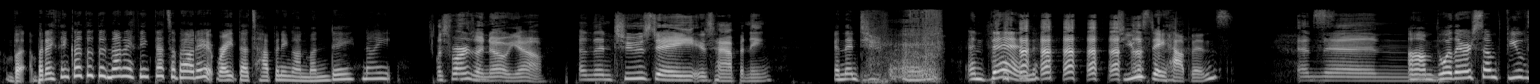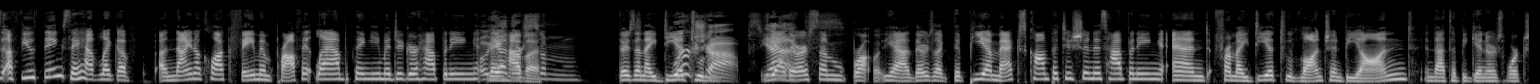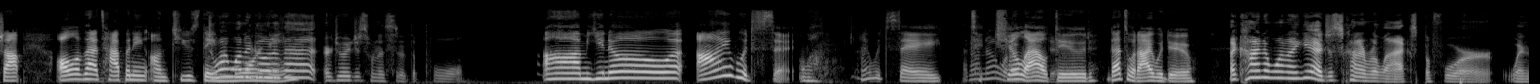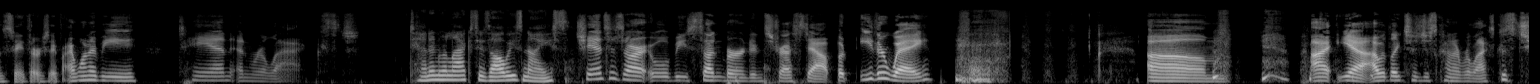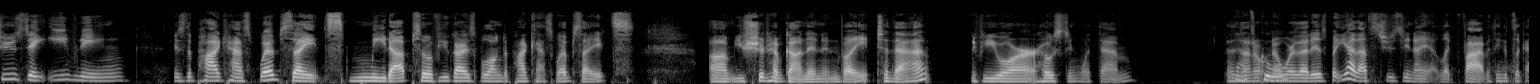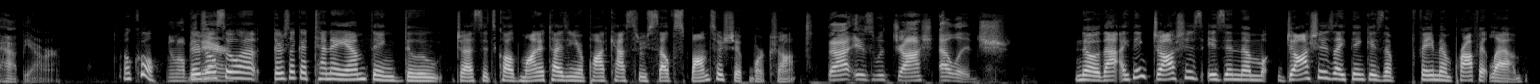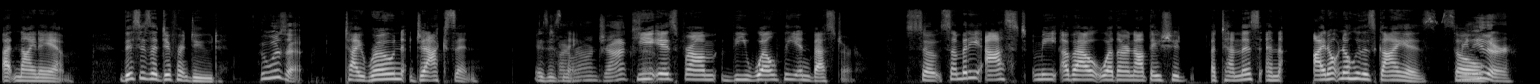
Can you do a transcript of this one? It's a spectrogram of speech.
But but I think other than that, I think that's about it, right? That's happening on Monday night, As far as I know, yeah. And then Tuesday is happening. and then and then Tuesday happens. And then Um, well, there are some few a few things. They have like a, a nine o'clock fame and profit lab thingy majigger happening. oh they yeah, have there's a some there's an idea workshops. to yeah. There are some yeah. There's like the PMX competition is happening, and from idea to launch and beyond, and that's a beginner's workshop. All of that's happening on Tuesday. Do I want to go to that, or do I just want to sit at the pool? Um, you know, I would say, well, I would say I don't know. Chill out, dude. That's what I would do. I kind of want to, yeah, just kind of relax before Wednesday, Thursday. I want to be tan and relaxed. Ten and relaxed is always nice. Chances are it will be sunburned and stressed out, but either way, um, I yeah, I would like to just kind of relax because Tuesday evening is the podcast websites meetup. So if you guys belong to podcast websites, um, you should have gotten an invite to that if you are hosting with them. And I don't know where that is, but yeah, that's Tuesday night at like five. I think it's like a happy hour. Oh, cool. And I'll be there's there. also a there's like a 10 a.m. thing though, Jess. It's called monetizing your podcast through self sponsorship workshop. That is with Josh Elledge. No, that I think Josh's is in the Josh's. I think is the Fame and Profit Lab at 9 a.m. This is a different dude. Who is it? Tyrone Jackson is his name. Tyrone Jackson. He is from The Wealthy Investor. So somebody asked me about whether or not they should attend this, and I don't know who this guy is. So Me neither.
